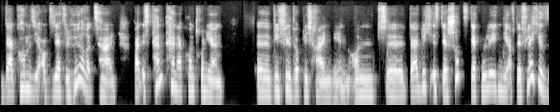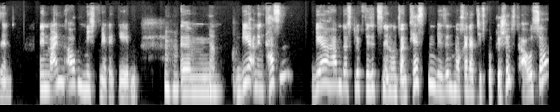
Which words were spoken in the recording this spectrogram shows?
da kommen Sie auf sehr viel höhere Zahlen, weil es kann keiner kontrollieren, äh, wie viel wirklich reingehen. Und äh, dadurch ist der Schutz der Kollegen, die auf der Fläche sind, in meinen Augen nicht mehr gegeben. Mhm. Ähm, ja. Wir an den Kassen, wir haben das Glück, wir sitzen in unseren Kästen, wir sind noch relativ gut geschützt, außer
